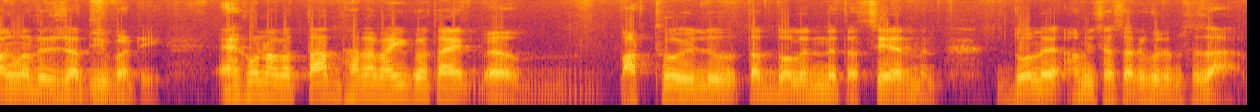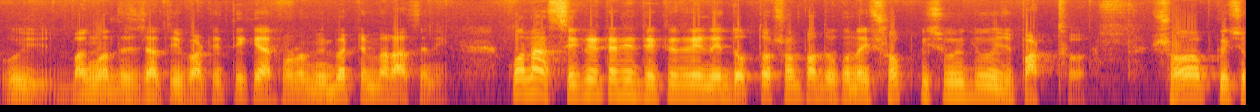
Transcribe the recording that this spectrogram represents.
বাংলাদেশ জাতীয় পার্টি। এখন আবার তার ধারাবাহিকতায় পার্থ হইল তার দলের নেতা, চেয়ারম্যান। দলে আমি চাচারে হইলাম চাচা, ওই বাংলাদেশ জাতীয় পার্টি থেকে আর কোনো মেম্বার টেম্বার আসেনি। কোনা সেক্রেটারি টেক্রেটারি নেই, দপ্তর সম্পাদক নেই সব কিছু হইল ওই যে পার্থ। সব কিছু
